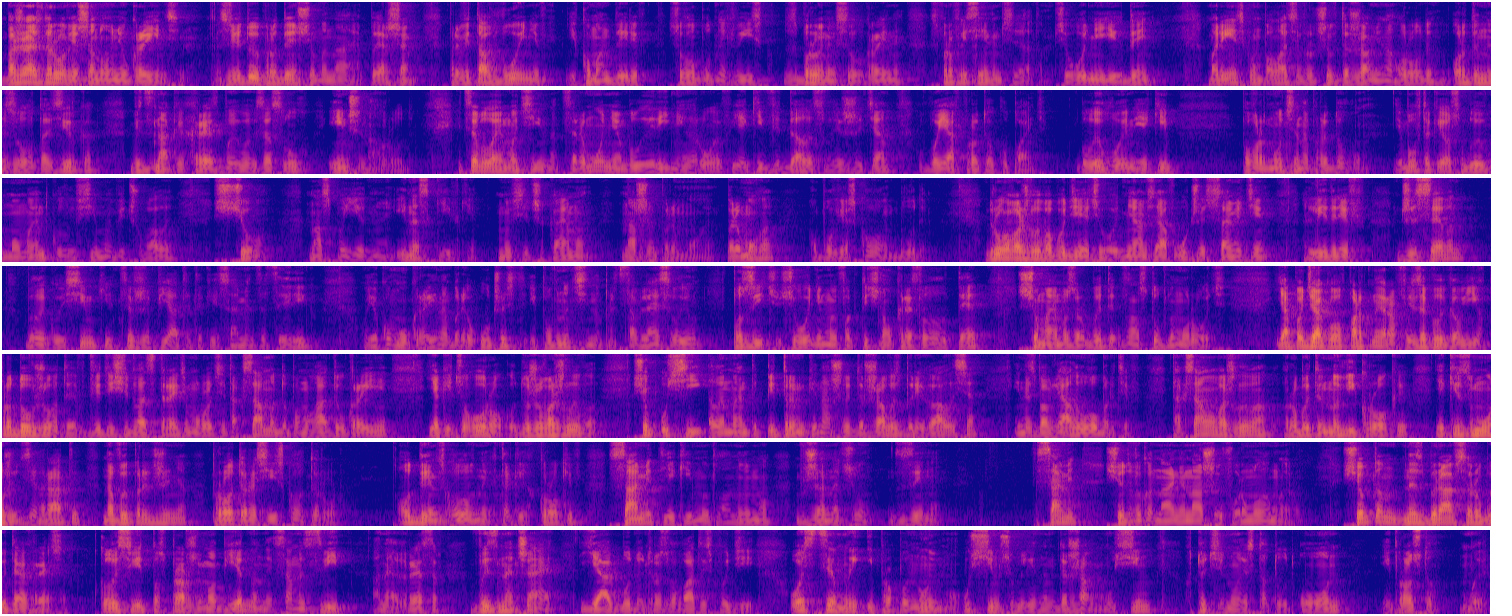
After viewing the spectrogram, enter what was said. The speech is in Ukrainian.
Бажаю здоров'я, шановні українці. Звітую про день, що минає. Перше, привітав воїнів і командирів сухопутних військ Збройних сил України з професійним святом. Сьогодні їх день. Маріїнському палаці вручив державні нагороди, ордени Золота зірка, відзнаки Хрест бойових заслуг і інші нагороди. І це була емоційна церемонія. Були рідні героїв, які віддали своє життя в боях проти окупантів. Були воїни, які повернуться на передову. І був такий особливий момент, коли всі ми відчували, що нас поєднує і наскільки ми всі чекаємо нашої перемоги. Перемога обов'язково буде. Друга важлива подія цього дня взяв участь в саміті лідерів G7 Великої Сімки. Це вже п'ятий такий саміт за цей рік, у якому Україна бере участь і повноцінно представляє свою позицію. Сьогодні ми фактично окреслили те, що маємо зробити в наступному році. Я подякував партнерам і закликав їх продовжувати в 2023 році так само допомагати Україні, як і цього року. Дуже важливо, щоб усі елементи підтримки нашої держави зберігалися і не збавляли обертів. Так само важливо робити нові кроки, які зможуть зіграти на випередження проти російського терору. Один з головних таких кроків саміт, який ми плануємо вже на цю зиму саміт щодо виконання нашої формули миру. Щоб там не збирався робити агресор, коли світ по-справжньому об'єднаний, саме світ, а не агресор, визначає, як будуть розвиватись події. Ось це ми і пропонуємо усім сумлінним державам, усім, хто цінує статут ООН і просто мир.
